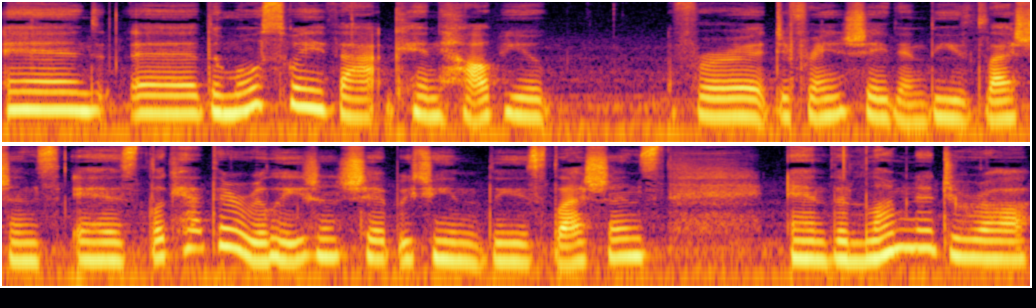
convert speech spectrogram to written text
And uh, the most way that can help you for differentiating these lesions is look at the relationship between these lesions and the lamina dura,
